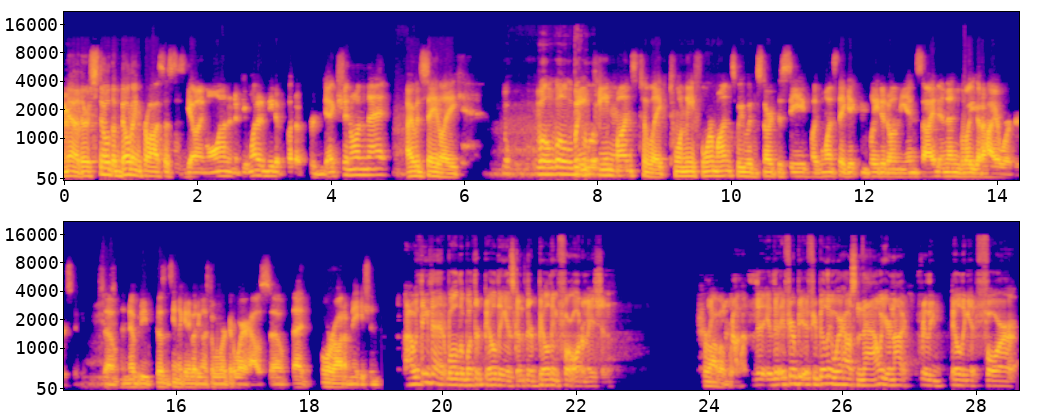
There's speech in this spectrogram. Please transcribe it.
no. There's still the building process is going on, and if you wanted me to put a prediction on that, I would say like well, well, 18 months to like 24 months, we would start to see like once they get completed on the inside, and then well, you got to hire workers. So, and nobody doesn't seem like anybody wants to work at a warehouse. So that or automation. I would think that well, the, what they're building is going they're building for automation. Probably. Uh, if you're if you're building a warehouse now, you're not really building it for.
